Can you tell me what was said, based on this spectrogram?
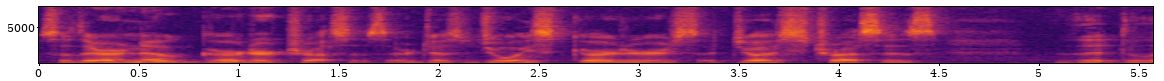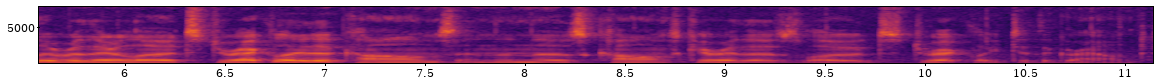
So there are no girder trusses. They're just joist girders, joist trusses that deliver their loads directly to the columns and then those columns carry those loads directly to the ground.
